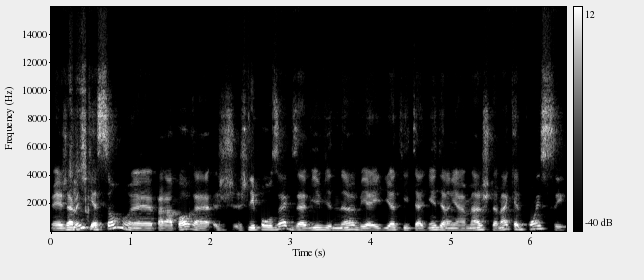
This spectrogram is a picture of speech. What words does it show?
Mais j'avais une question euh, par rapport à. Je, l'ai posé à Xavier Villeneuve et à Elliott Italien dernièrement, justement, à quel point c'est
